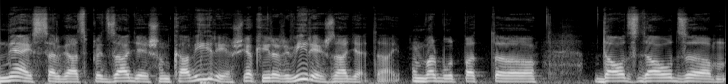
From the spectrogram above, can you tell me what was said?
neaizsargātas pret zāģēšanu kā vīrieši, ja ir arī vīriešu zāģētāji, un varbūt pat uh, daudz, daudz um,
